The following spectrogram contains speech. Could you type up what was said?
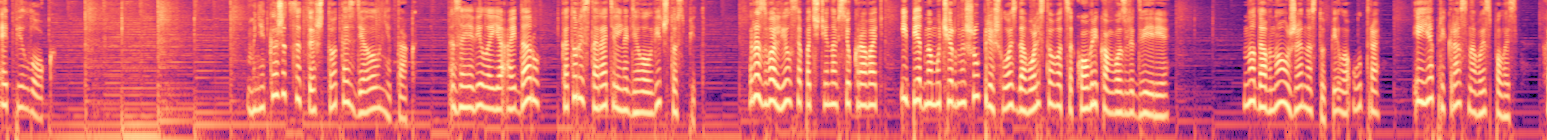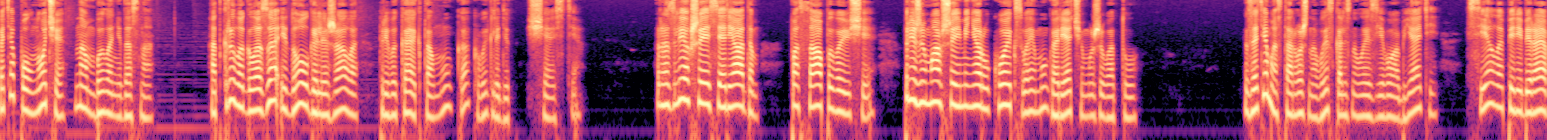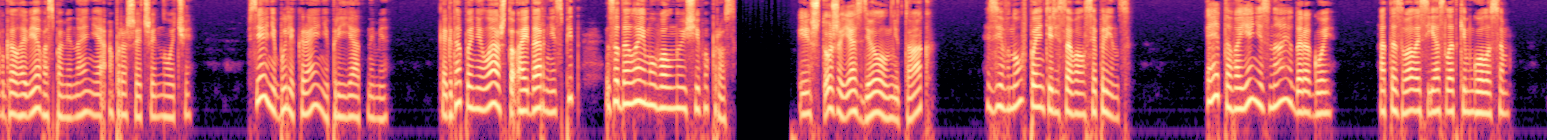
Эпилог «Мне кажется, ты что-то сделал не так», — заявила я Айдару, который старательно делал вид, что спит. Развалился почти на всю кровать, и бедному чернышу пришлось довольствоваться ковриком возле двери. Но давно уже наступило утро, и я прекрасно выспалась, хотя полночи нам было не до сна. Открыла глаза и долго лежала, привыкая к тому, как выглядит счастье. Разлегшаяся рядом, посапывающая, прижимавшая меня рукой к своему горячему животу. Затем осторожно выскользнула из его объятий, села, перебирая в голове воспоминания о прошедшей ночи. Все они были крайне приятными. Когда поняла, что Айдар не спит, задала ему волнующий вопрос. «И что же я сделал не так?» Зевнув, поинтересовался принц. «Этого я не знаю, дорогой», — отозвалась я сладким голосом.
